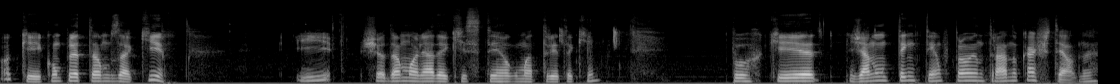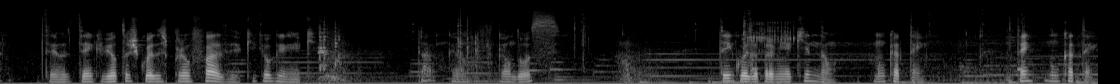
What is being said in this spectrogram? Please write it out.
Ok, completamos aqui. E deixa eu dar uma olhada aqui se tem alguma treta aqui. Porque já não tem tempo para eu entrar no castelo, né? Tenho, tenho que ver outras coisas para eu fazer. O que, que eu ganhei aqui? Tá, ganhei um doce. Tem coisa para mim aqui? Não, nunca tem. Tem? Nunca tem.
